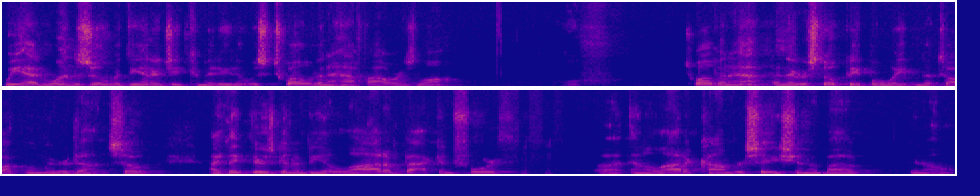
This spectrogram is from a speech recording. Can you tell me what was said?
we had one Zoom at the Energy Committee that was 12 and a half hours long. Oof. 12 and a half. And there were still people waiting to talk when we were done. So I think there's going to be a lot of back and forth uh, and a lot of conversation about, you know,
